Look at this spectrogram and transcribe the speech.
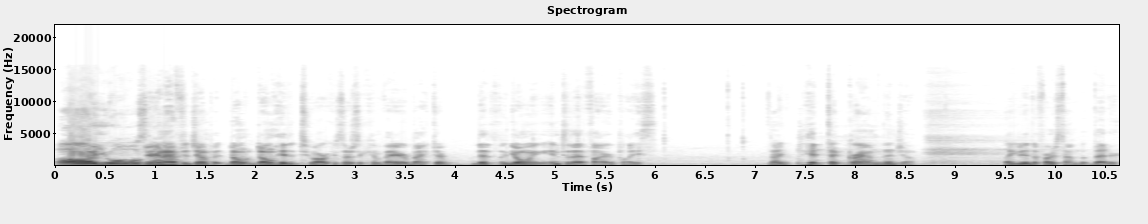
oh, you almost You're gonna have to jump it. Don't don't hit it too hard because there's a conveyor back there that's going into that fireplace. Now hit the ground and then jump, like you did the first time, but better.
